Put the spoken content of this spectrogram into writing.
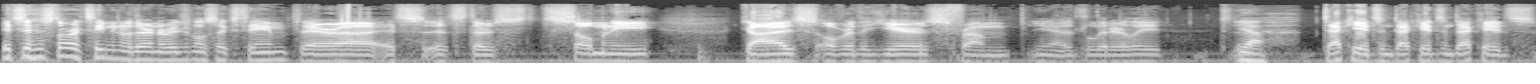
It's a historic team. You know, they're an original six team. They're uh, it's it's there's so many guys over the years from you know literally Yeah. decades and decades and decades.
